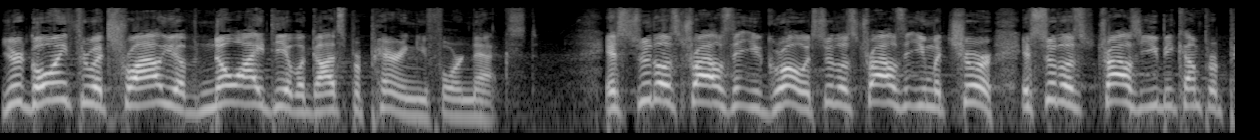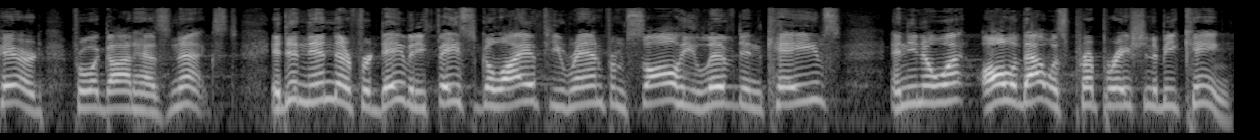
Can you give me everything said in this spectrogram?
You're going through a trial, you have no idea what God's preparing you for next. It's through those trials that you grow. It's through those trials that you mature. It's through those trials that you become prepared for what God has next. It didn't end there for David. He faced Goliath. He ran from Saul. He lived in caves. And you know what? All of that was preparation to be king.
